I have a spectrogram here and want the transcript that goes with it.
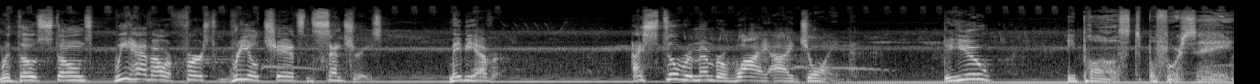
With those stones, we have our first real chance in centuries. Maybe ever. I still remember why I joined. Do you? He paused before saying,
